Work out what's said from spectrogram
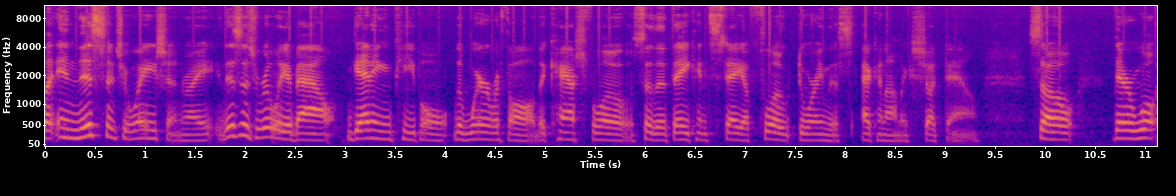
But in this situation, right, this is really about getting people the wherewithal, the cash flow, so that they can stay afloat during this economic shutdown. So there will,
